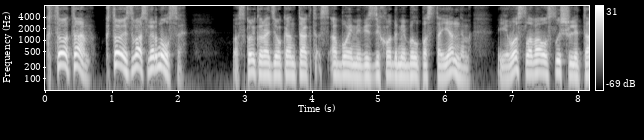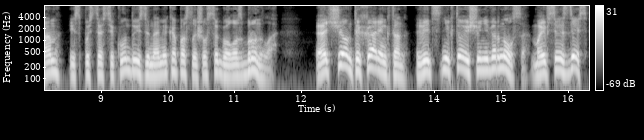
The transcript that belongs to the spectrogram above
«Кто там? Кто из вас вернулся?» Поскольку радиоконтакт с обоими вездеходами был постоянным, его слова услышали там, и спустя секунду из динамика послышался голос Брунелла. «О чем ты, Харрингтон? Ведь никто еще не вернулся. Мы все здесь,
